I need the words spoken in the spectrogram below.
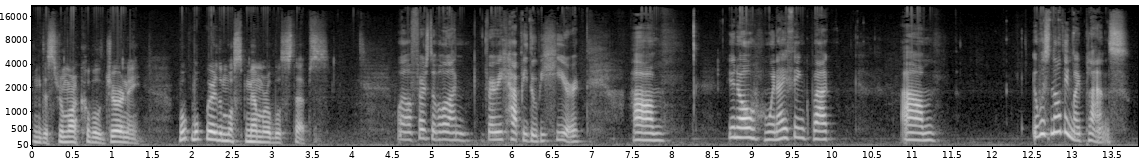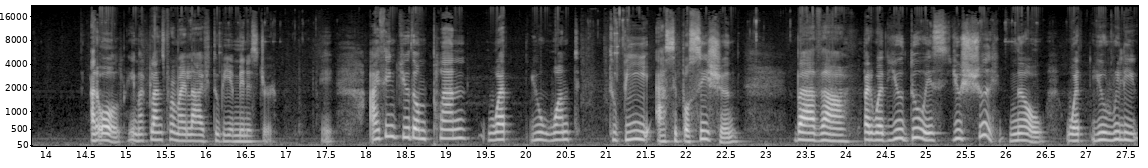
In this remarkable journey, what, what, were the most memorable steps? Well, first of all, I'm very happy to be here. Um, you know, when I think back, um, it was not in my plans at all, in my plans for my life to be a minister. Okay? I think you don't plan what you want to be as a position, but, uh, but what you do is you should know what you really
